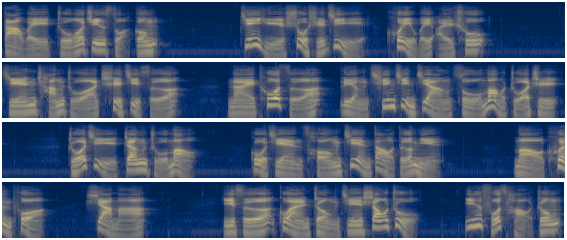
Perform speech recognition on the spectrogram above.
大为卓军所攻。兼与数十骑溃围而出。兼常着赤骑责，乃托责令亲近将祖茂卓之。卓骑征竹茂。故见从剑道得免，卯困迫下马，以则冠冢间烧筑，阴伏草中，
